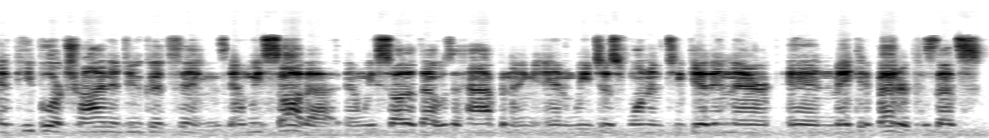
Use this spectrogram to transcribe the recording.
and people are trying to do good things and we saw that and we saw that that was happening and we just wanted to get in there and make it better because that's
